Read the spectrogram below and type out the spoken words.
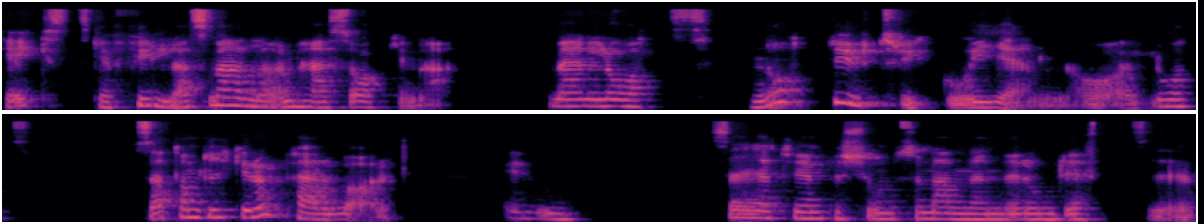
text ska fyllas med alla de här sakerna. Men låt något uttryck gå igen och låt så att de dyker upp här och var. Ehm, säg att du är en person som använder ordet eh,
